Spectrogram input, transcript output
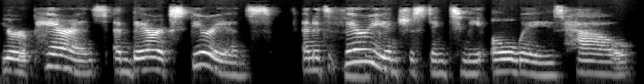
your parents and their experience. And it's very mm-hmm. interesting to me always how,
